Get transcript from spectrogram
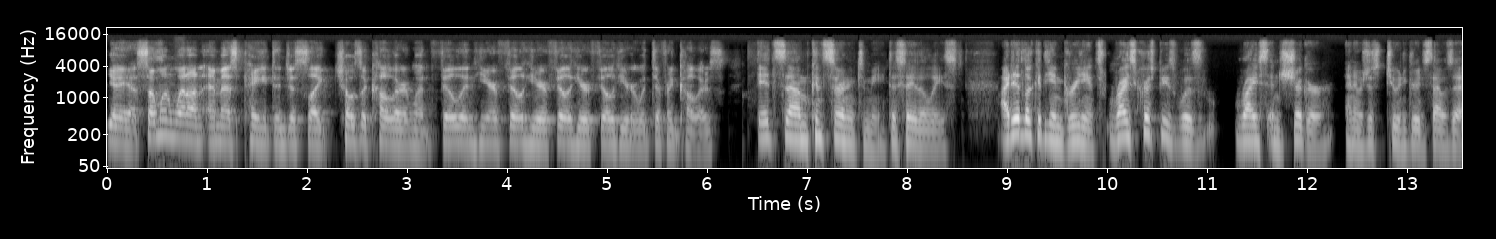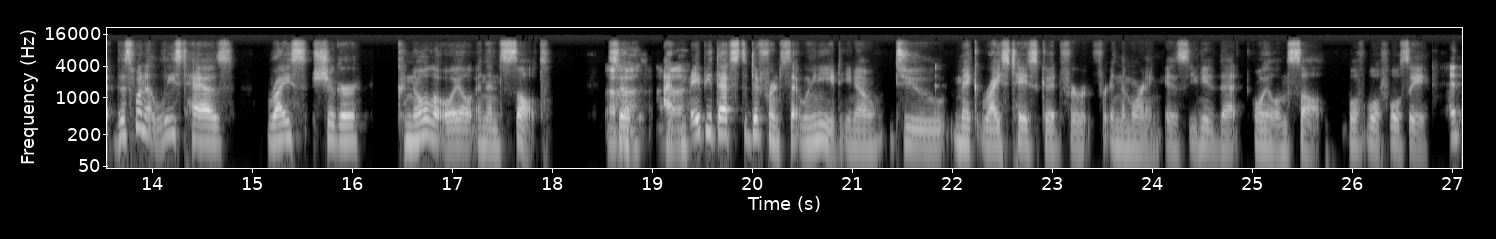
Yeah, yeah. Someone went on MS Paint and just like chose a color and went fill in here, fill here, fill here, fill here with different colors. It's um, concerning to me, to say the least. I did look at the ingredients. Rice Krispies was rice and sugar, and it was just two ingredients. That was it. This one at least has rice, sugar, canola oil, and then salt. So Uh-huh, I, uh-huh. maybe that's the difference that we need, you know, to make rice taste good for for in the morning. Is you need that oil and salt. We'll we'll, we'll see. and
